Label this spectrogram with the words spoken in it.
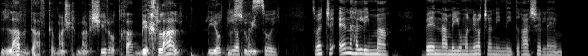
לאו דווקא מכשיר אותך בכלל להיות, להיות נשוי. נשוי. זאת אומרת שאין הלימה בין המיומנויות שאני נדרש אליהן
